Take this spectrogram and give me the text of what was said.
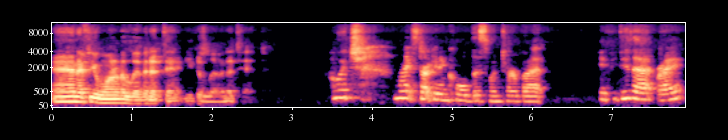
And if you wanted to live in a tent, you could live in a tent which might start getting cold this winter, but if you do that, right?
